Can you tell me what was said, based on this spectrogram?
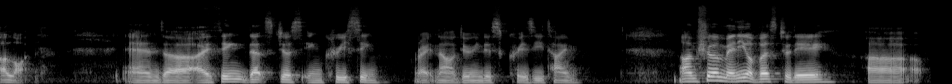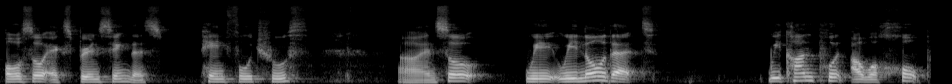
a lot. And uh, I think that's just increasing right now during this crazy time. I'm sure many of us today are also experiencing this painful truth. Uh, and so we, we know that we can't put our hope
